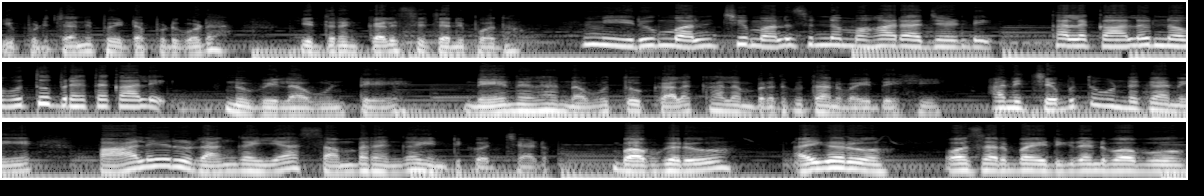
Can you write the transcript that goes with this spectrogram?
ఇప్పుడు చనిపోయేటప్పుడు కూడా ఇద్దరం కలిసి చనిపోదాం. మీరు మంచి మనసున్న మహారాజండి. కలకాలం నవ్వుతూ బ్రతకాలి. నువ్విలా ఉంటే నేనెలా నవ్వుతూ కలకాలం బ్రతుకుతాను వైదేహి? అని చెబుతూ ఉండగానే పాలేరు రంగయ్య సంబరంగా ఇంటికొచ్చాడు. బాబుగారు అయ్యగారు ఓసారి బయటికి రండి బాబు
